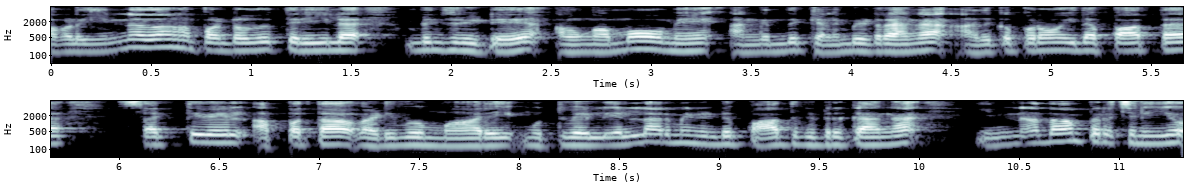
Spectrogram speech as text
அவளை என்னதான் நான் பண்ணுறது தெரியல அப்படின்னு சொல்லிட்டு அவங்க அம்மாவுமே அங்கேருந்து கிளம்பிடுறாங்க. அதுக்கப்புறம் இதை பார்த்த சக்திவேல் அப்பத்தா வடிவு மாறி முத்துவேல் எல்லாருமே நின்று பார்த்துக்கிட்டு இருக்காங்க. என்னதான் பிரச்சனையோ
